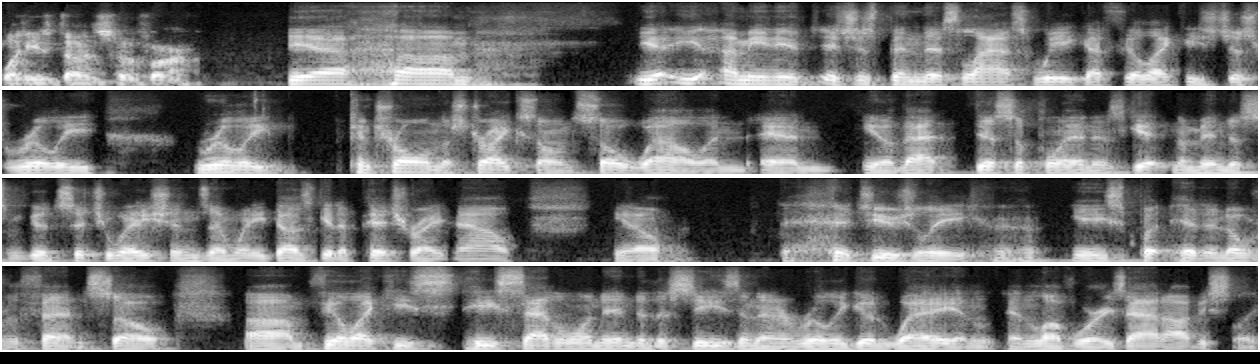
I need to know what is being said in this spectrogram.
what he's done so far? Yeah, um, yeah, yeah. I mean, it, it's just been this last week. I feel like he's just really, really controlling the strike zone so well, and and you know that discipline is getting him into some good situations. And when he does get a pitch right now, you know, it's usually he's put hitting over the fence. So um, feel like he's he's settling into the season in a really good way, and and love where he's at. Obviously,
